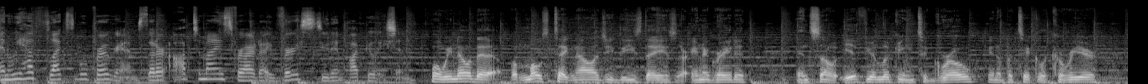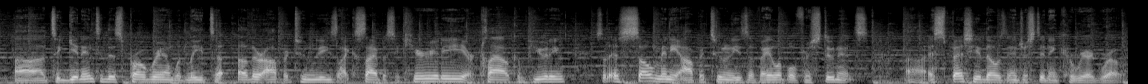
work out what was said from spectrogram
And we have flexible programs that are optimized for our diverse student population. Well, we know that most technology these days are integrated. And so if you're looking to grow in a particular career, uh, to get into this program would lead to other opportunities like cybersecurity or cloud computing. So there's so many opportunities available for students, uh, especially those interested in career growth.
